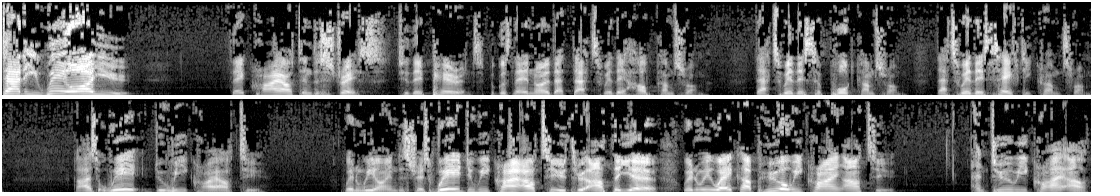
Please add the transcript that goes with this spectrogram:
Daddy, where are you? they cry out in distress to their parents because they know that that's where their help comes from. That's where their support comes from. That's where their safety comes from. Guys, where do we cry out to when we are in distress? Where do we cry out to throughout the year? When we wake up, who are we crying out to? And do we cry out?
